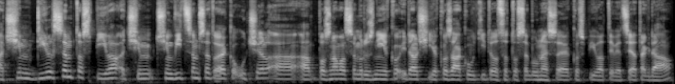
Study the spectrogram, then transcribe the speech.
a čím díl jsem to zpíval a čím, čím víc jsem se to jako učil a, a poznával jsem různý jako i další jako zákoutí toho, co to sebou nese, jako zpívat ty věci a tak dál,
